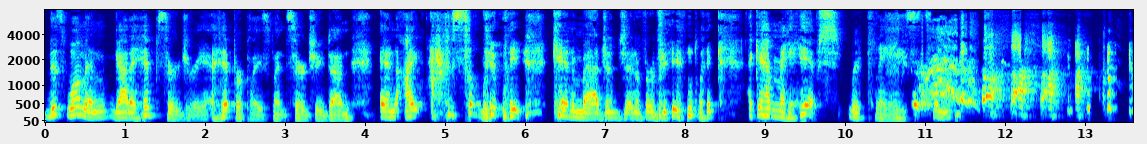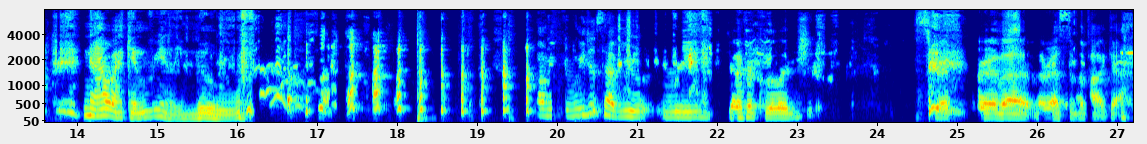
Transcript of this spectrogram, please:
This woman got a hip surgery, a hip replacement surgery done. And I absolutely can't imagine Jennifer being like, I got my hips replaced. now I can really move. I mean, can we just have you read Jennifer Coolidge script for the, the rest of the podcast?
